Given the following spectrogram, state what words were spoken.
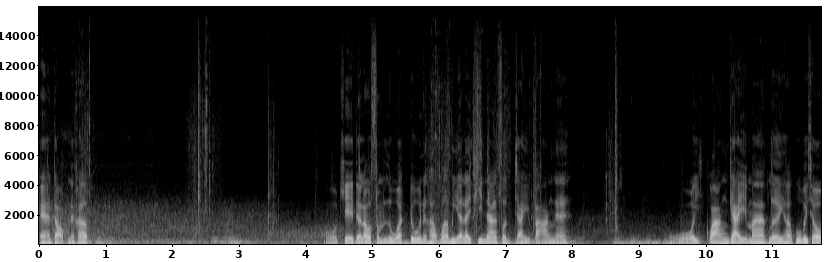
AirDrop นะครับโอเค เดี๋ยวเราสำรวจดูนะครับว่ามีอะไรที่น่าสนใจบ้างนะโอ้ยกว้างใหญ่มากเลยครับคุณผู้ชม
